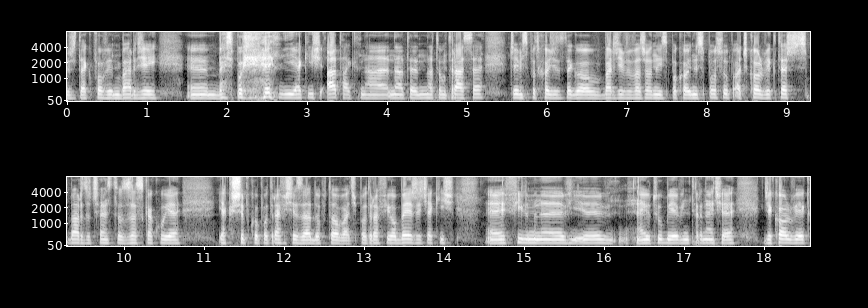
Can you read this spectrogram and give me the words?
że tak powiem, bardziej y, bezpośredni jakiś atak na, na, ten, na tą trasę. James podchodzi do tego w bardziej wyważony i spokojny sposób, aczkolwiek też bardzo często zaskakuje, jak szybko potrafi się zaadoptować. Potrafi obejrzeć jakiś y, film na YouTubie, w internecie, gdziekolwiek,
